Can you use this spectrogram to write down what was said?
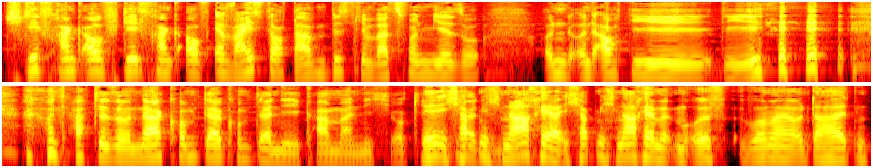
steht Frank auf, steht Frank auf, er weiß doch da ein bisschen was von mir so. Und, und auch die, die, und dachte so, na, kommt er, kommt er, nee, kam er nicht, okay. Nee, ich habe mich nachher, ich habe mich nachher mit dem Ulf Burmeier unterhalten.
